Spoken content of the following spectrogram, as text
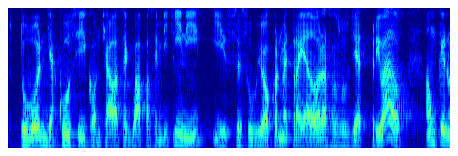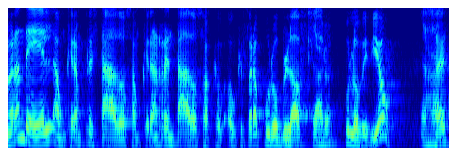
estuvo en jacuzzi con chavas en guapas en bikini y se subió con metralladoras a sus jets privados. Aunque no eran de él, aunque eran prestados, aunque eran rentados, aunque, fuera puro bluff, claro. pues lo vivió. ¿Sabes?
